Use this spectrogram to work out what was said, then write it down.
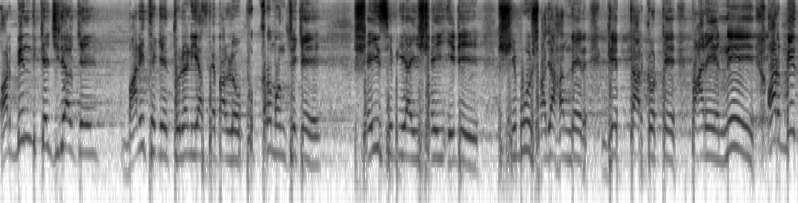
অরবিন্দ কেজরিওয়ালকে বাড়ি থেকে তুলে নিয়ে আসতে পারল মুখ্যমন্ত্রীকে। সেই সিবিআই, সেই ইডি শিবু শাহজাহানদের গ্রেপ্তার করতে পারেনি। অরবিন্দ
